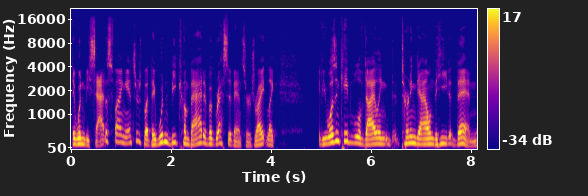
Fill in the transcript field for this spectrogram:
They wouldn't be satisfying answers but they wouldn't be combative aggressive answers right? Like if he wasn't capable of dialing turning down the heat then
